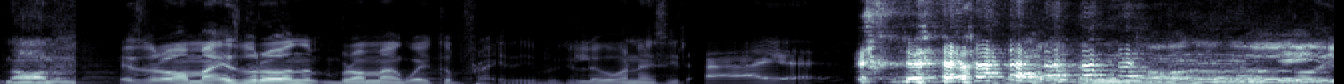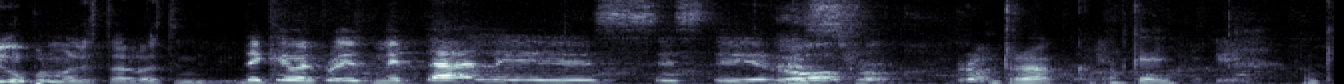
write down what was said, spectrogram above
No, no, no. Es broma, es bro- broma, Wake Up Friday, porque luego van a decir, ay, ay". No, No, no, no, lo- digo por molestarlo a este individuo. ¿De qué va el proyecto? ¿Es metal? ¿Es este, rock? Es rock. Rock. Rock, ok. ok. Ok,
